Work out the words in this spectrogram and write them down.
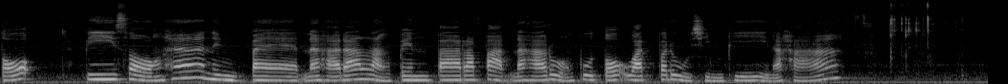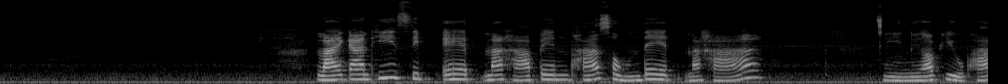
โต๊ะปี 2518 นะคะ ด้านหลังเป็นตาลปัดนะคะ หลวงปู่โต๊ะวัดประดู่ชิมพีนะคะ รายการที่ 11 นะคะ เป็นพระสมเด็จนะคะนี่เนื้อผิวพระ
